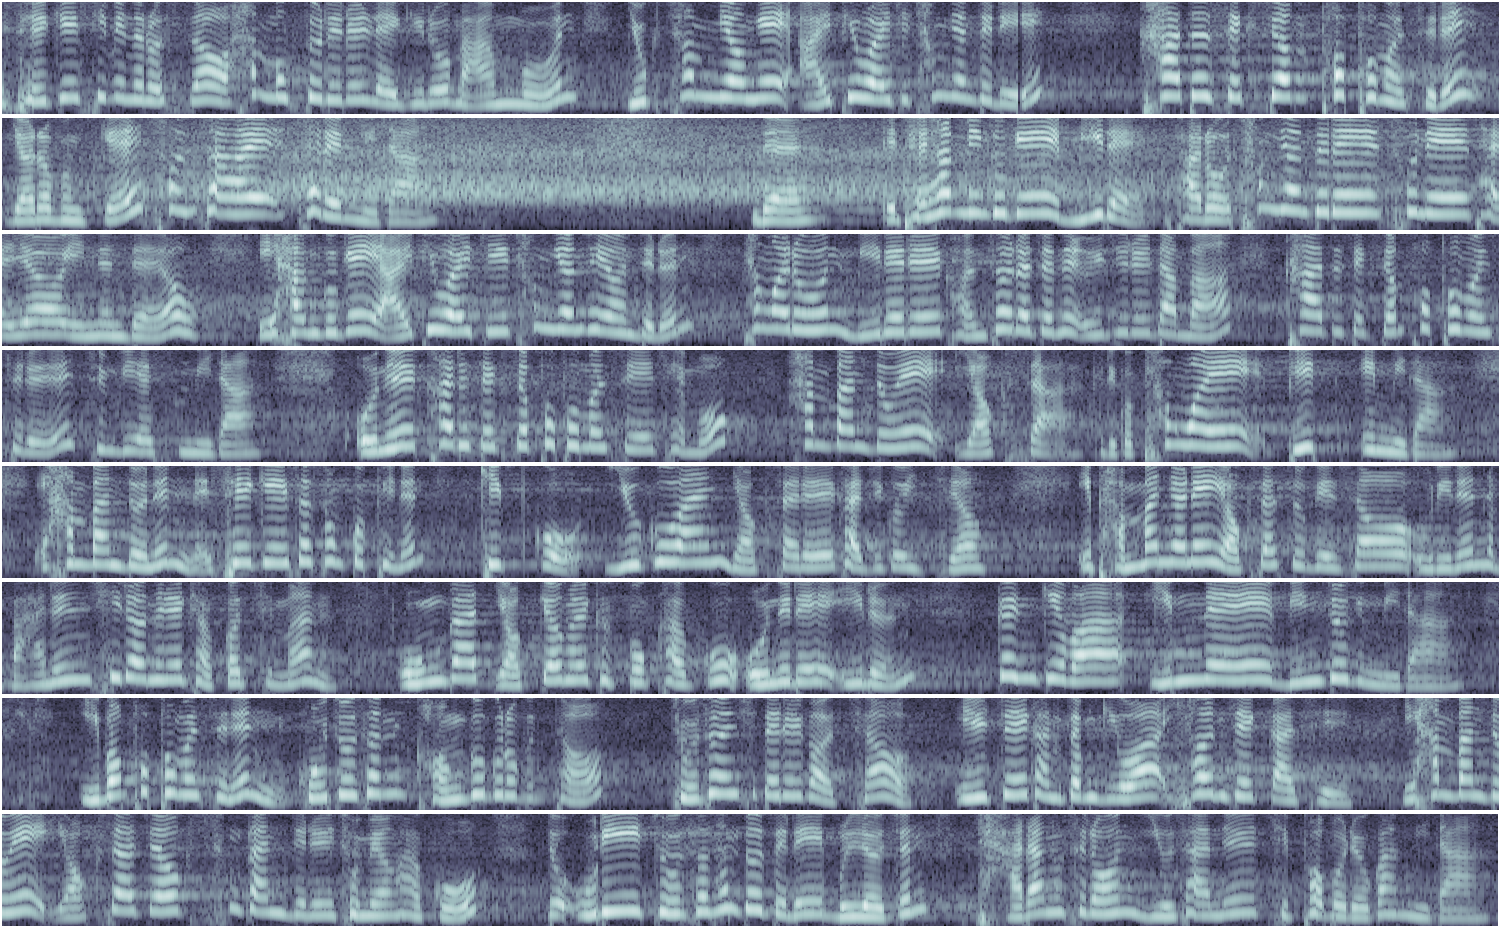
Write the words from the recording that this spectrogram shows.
세계 시민으로서 한 목소리를 내기로 마음 모은 6천 명의 IPYG 청년들이 카드 섹션 퍼포먼스를 여러분께 선사할 차례입니다. 네. 이 대한민국의 미래 바로 청년들의 손에 달려 있는데요. 이 한국의 IPYG 청년 회원들은 평화로운 미래를 건설하자는 의지를 담아 카드 섹션 퍼포먼스를 준비했습니다. 오늘 카드 섹션 퍼포먼스의 제목 한반도의 역사 그리고 평화의 빛입니다. 이 한반도는 세계에서 손꼽히는 깊고 유구한 역사를 가지고 있죠. 이 반만년의 역사 속에서 우리는 많은 시련을 겪었지만 온갖 역경을 극복하고 오늘의 일은 끈기와 인내의 민족입니다. 이번 퍼포먼스는 고조선 건국으로부터 조선 시대를 거쳐 일제 강점기와 현재까지 이 한반도의 역사적 순간들을 조명하고 또 우리 조선 선조들의 물려준 자랑스러운 유산을 짚어보려고 합니다.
